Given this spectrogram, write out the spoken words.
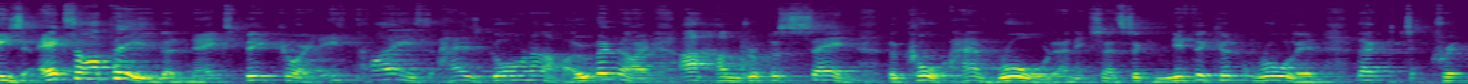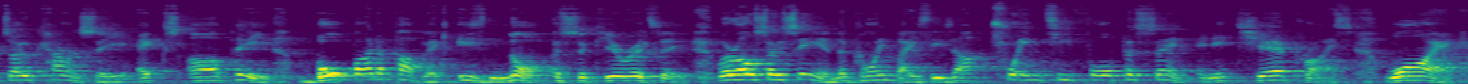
Is XRP the next Bitcoin? Its price has gone up overnight 100%. The court have ruled, and it's a significant ruling, that cryptocurrency XRP bought by the public is not a security. We're also seeing the Coinbase is up 24% in its share price. Why?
